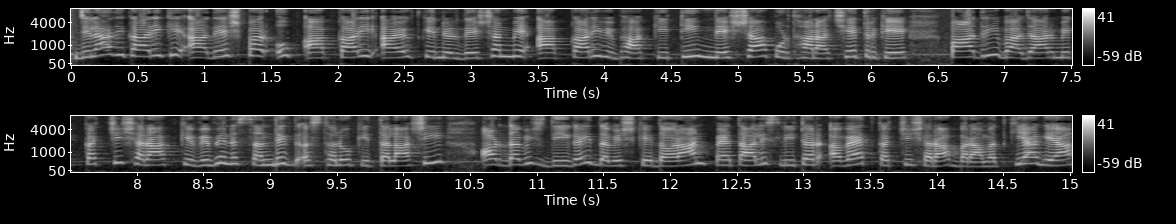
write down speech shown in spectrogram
जिलाधिकारी के आदेश पर उप आबकारी आयुक्त के निर्देशन में आबकारी विभाग की टीम ने शाहपुर थाना क्षेत्र के पादरी बाज़ार में कच्ची शराब के विभिन्न संदिग्ध स्थलों की तलाशी और दबिश दी गई। दबिश के दौरान 45 लीटर अवैध कच्ची शराब बरामद किया गया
